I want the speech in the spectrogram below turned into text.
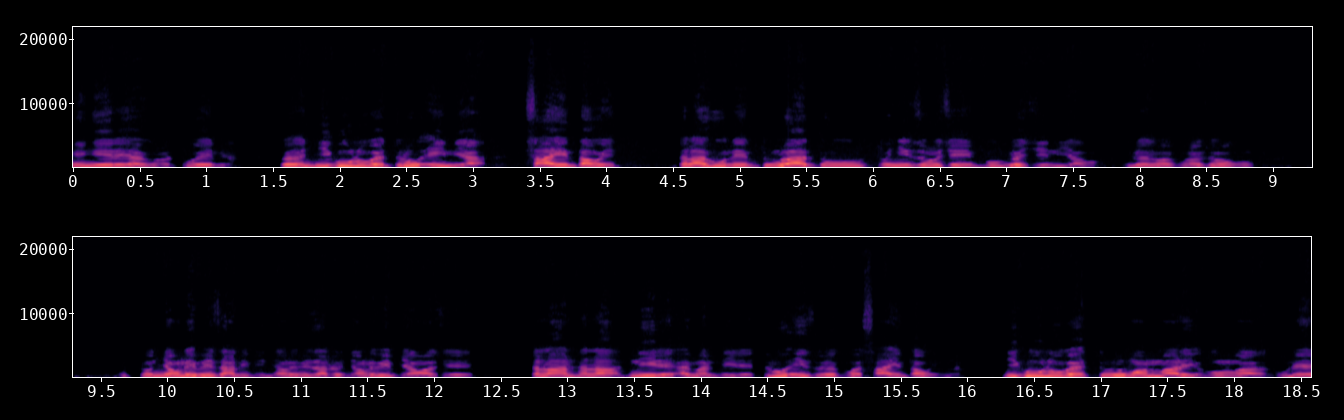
ငယ်ငယ်တည်းကတော့တွဲနေတာတွဲတော့ညီကိုလိုပဲသူတို့အိမ်တွေကစားရင်တောက်ရင်တလားကိုတင်သူကသူ့သူ့ညီဆိုလို့ရှိရင်ပို့ပြီးတော့ရင်းနှီးရပါဘူးသူကဆိုတော့ဆိုတော့ဟိုဟိုညောင်လေးပင်စားလိညောင်လေးပင်စားလို့ညောင်လေးပင်ပြန်သွားချင်းတလားနှစ်လားနေတယ်အဲ့မှာနေတယ်သူတို့အိမ်ဆိုရဲကိုကစားရင်တောက်ရင်ပဲညီကိုလိုပဲသူတို့မောင်နှမတွေအကုန်လုံးကကိုနဲ့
